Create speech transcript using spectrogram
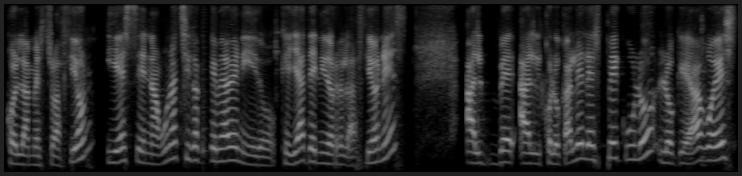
con la menstruación y es en alguna chica que me ha venido, que ya ha tenido relaciones, al, colocarle el espéculo, lo que hago es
